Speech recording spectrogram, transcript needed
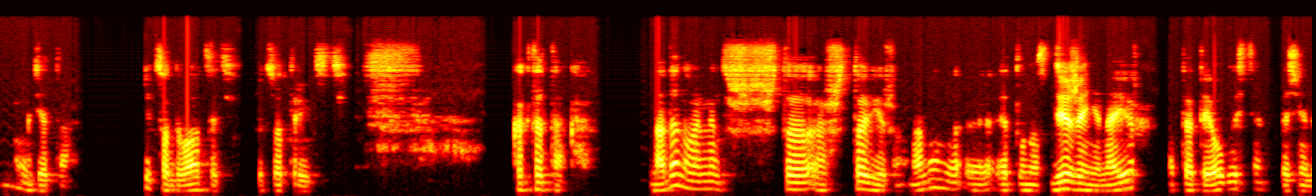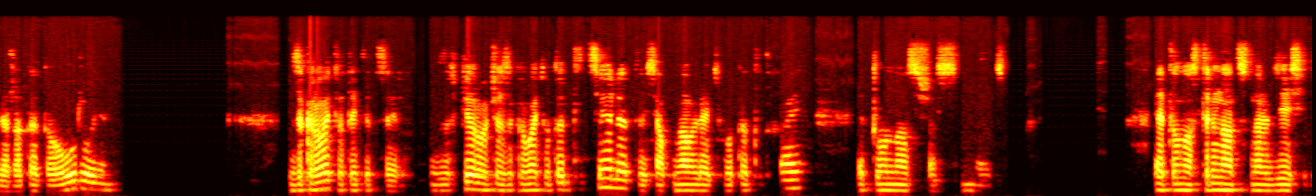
ну, где-то 520 530. Как-то так. На данный момент что, что вижу? На данный, э, это у нас движение наверх от этой области, точнее даже от этого уровня. Закрывать вот эти цели. В первую очередь закрывать вот эти цели, то есть обновлять вот этот хай. Это у нас сейчас это у нас 13.010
